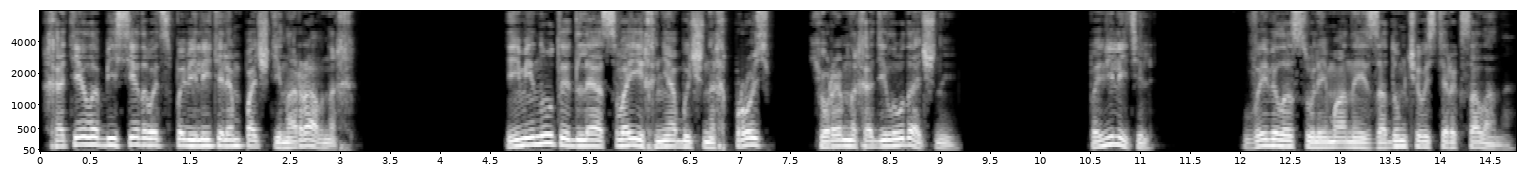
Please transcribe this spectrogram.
Хотела беседовать с повелителем почти на равных. И минуты для своих необычных просьб Хюрем находила удачные. «Повелитель», — вывела Сулеймана из задумчивости Роксолана.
